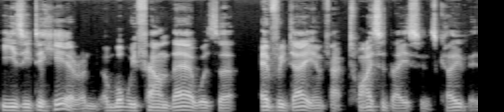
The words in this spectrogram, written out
easy to hear, and, and what we found there was that every day, in fact, twice a day since COVID,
